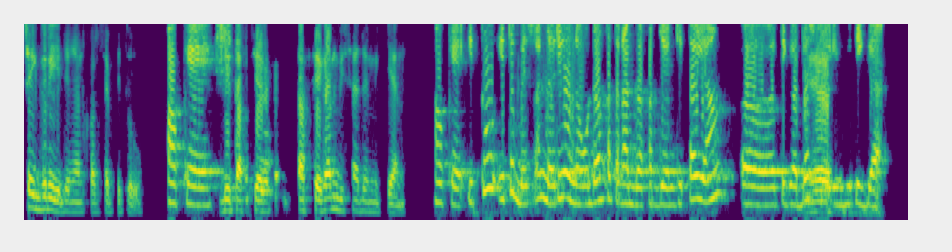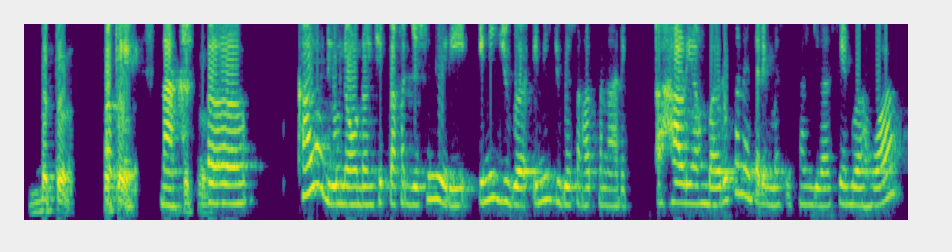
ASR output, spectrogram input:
saya agree dengan konsep itu. Oke. Okay. Ditafsirkan bisa demikian. Oke, okay. itu itu based on dari Undang-Undang Ketenagakerjaan kita yang uh, 13 yes. 2003. Betul. Oke. Okay. Nah, betul. Uh, kalau di Undang-Undang Cipta Kerja sendiri, ini juga ini juga sangat menarik. Hal yang baru kan yang tadi Mas Isan jelasin bahwa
